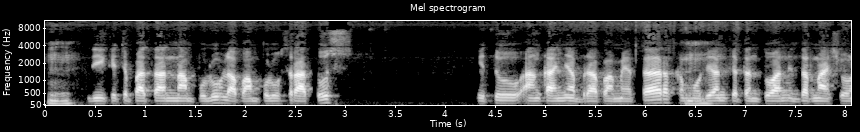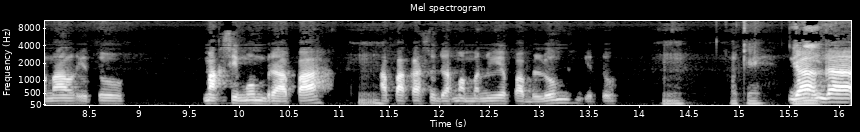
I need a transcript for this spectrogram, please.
hmm. di kecepatan 60, 80, 100 itu angkanya berapa meter, kemudian hmm. ketentuan internasional itu maksimum berapa, hmm. apakah sudah memenuhi apa belum gitu. Hmm. Oke. Okay. Nggak nggak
